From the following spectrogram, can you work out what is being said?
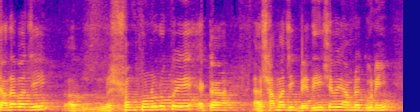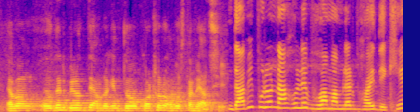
চাঁদাবাজি সম্পূর্ণরূপে একটা সামাজিক বেদি হিসেবে আমরা গুনি এবং ওদের বিরুদ্ধে আমরা কিন্তু কঠোর অবস্থানে আছি। দাবি পূরণ না হলে ভুয়া মামলার ভয় দেখিয়ে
